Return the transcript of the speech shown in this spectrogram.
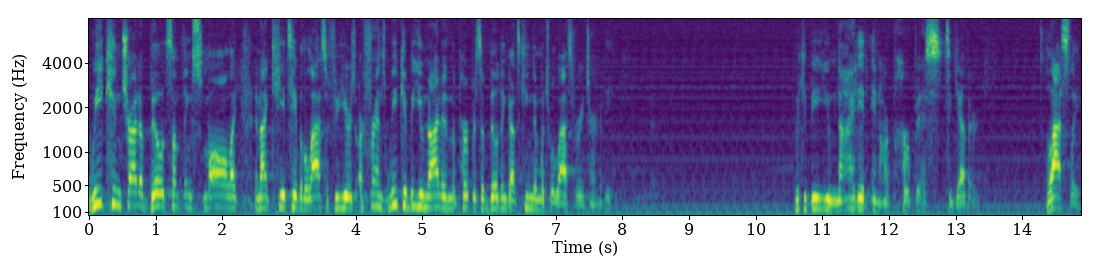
We can try to build something small like an IKEA table that lasts a few years. Our friends, we could be united in the purpose of building God's kingdom, which will last for eternity. We could be united in our purpose together. Lastly,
